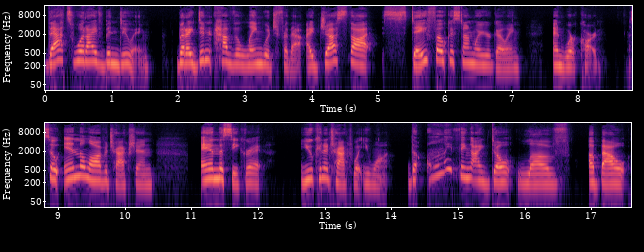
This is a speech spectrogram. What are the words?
that's what I've been doing. But I didn't have the language for that. I just thought, stay focused on where you're going and work hard. So, in the law of attraction and the secret, you can attract what you want. The only thing I don't love about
